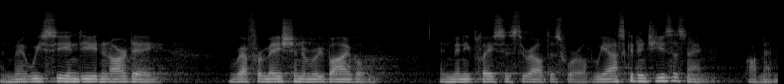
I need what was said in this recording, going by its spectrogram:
And may we see indeed in our day reformation and revival in many places throughout this world. We ask it in Jesus' name. Amen.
